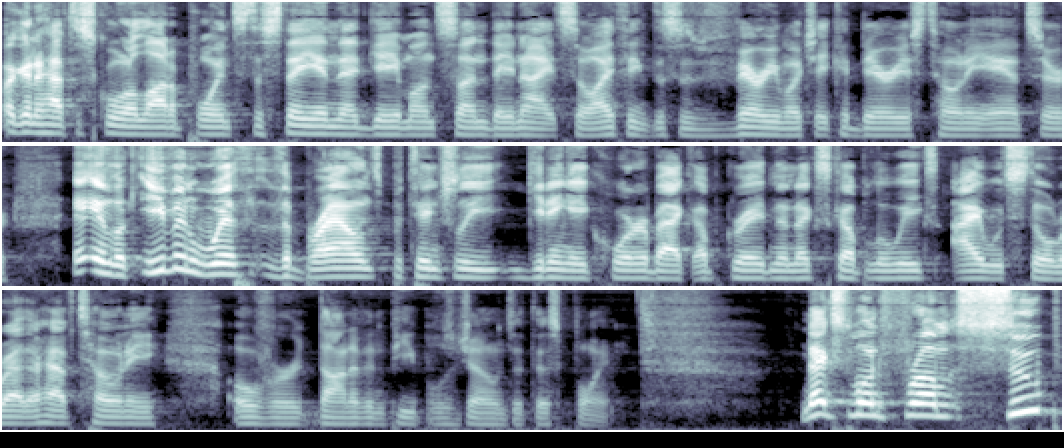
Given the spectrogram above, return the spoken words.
are going to have to score a lot of points to stay in that game on Sunday night. So I think this is very much a Kadarius Toney answer. And look, even with the Browns potentially getting a quarterback upgrade in the next couple of weeks, I would still rather have Toney over Donovan Peoples Jones at this point. Next one from Soup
